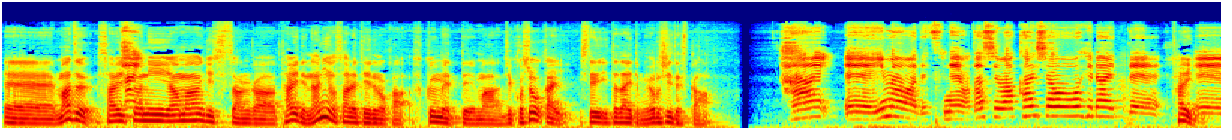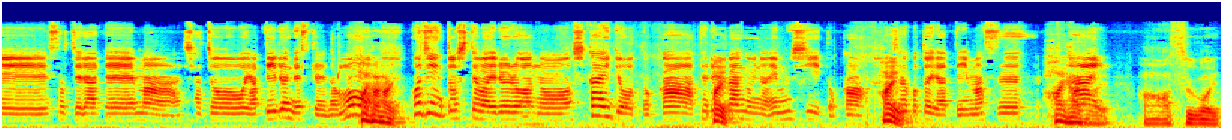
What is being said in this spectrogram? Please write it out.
えー、まず最初に山岸さんがタイで何をされているのか含めて、まあ自己紹介していただいてもよろしいですか？はい、えー今はですね、私は会社を開いて、はいえーそちらで、まあ、社長をやっているんですけれども、はいはいはい個人としてはいろいろ、あの、司会業とか、テレビ番組の MC とか、はいそういうことをやっています。はいはいはい。ああ、すごい。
